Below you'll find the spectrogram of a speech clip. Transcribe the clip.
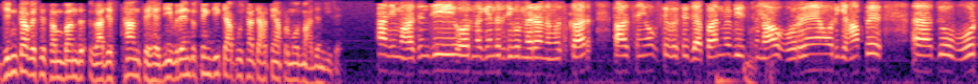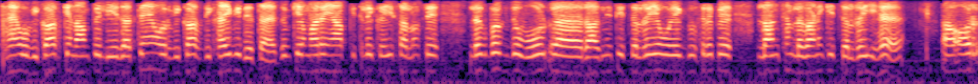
जिनका वैसे संबंध राजस्थान से है। जी वीरेंद्र सिंह जी क्या पूछना चाहते हैं प्रमोद महाजन जी से? हाँ जी महाजन जी और नगेंद्र जी को मेरा नमस्कार। आज संयोग से वैसे जापान में भी चुनाव हो रहे हैं और यहाँ पे जो वोट हैं, वो विकास के नाम पे लिए जाते हैं और विकास दिखाई भी देता है। जबकि हमारे यहाँ पिछले कई सालों से लगभग जो वोट राजनीति चल रही है, वो एक दूसरे पे लांछन लगाने की चल रही है। और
